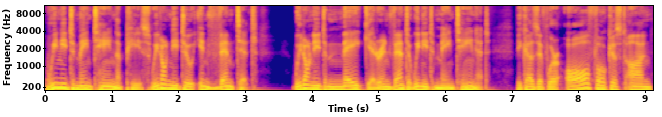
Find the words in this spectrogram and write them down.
We need to maintain the peace. We don't need to invent it. We don't need to make it or invent it. We need to maintain it. Because if we're all focused on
